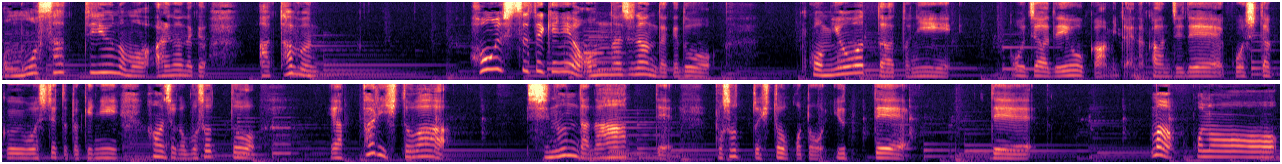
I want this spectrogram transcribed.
重さっていうのもあれなんだけどあ多分本質的には同じなんだけどこう見終わった後におじゃあ出ようかみたいな感じでこう支度をしてた時に彼女がボソッと「やっぱり人は死ぬんだな」ってぼそっと一言言ってでまあこの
